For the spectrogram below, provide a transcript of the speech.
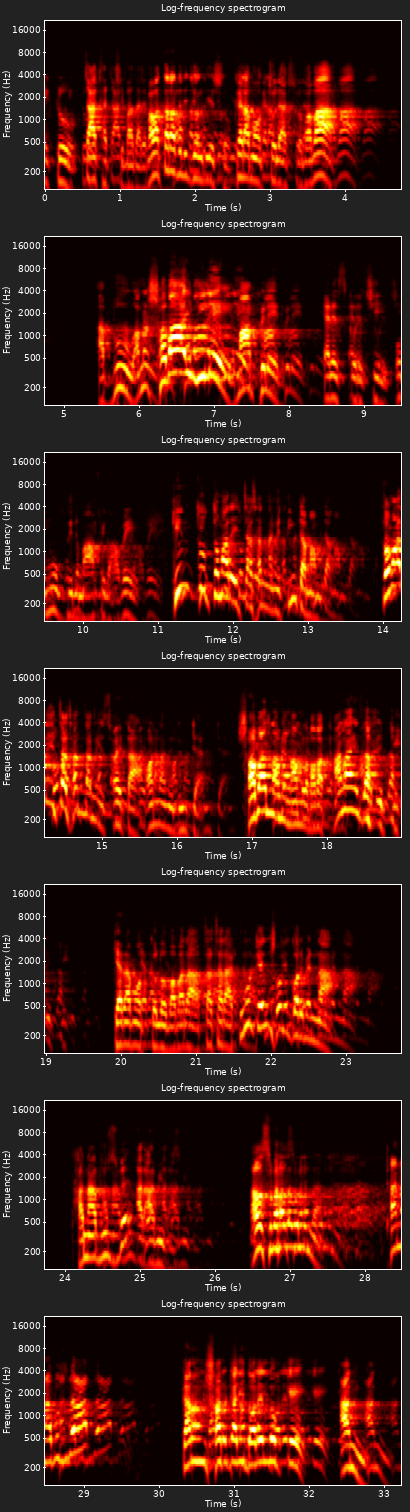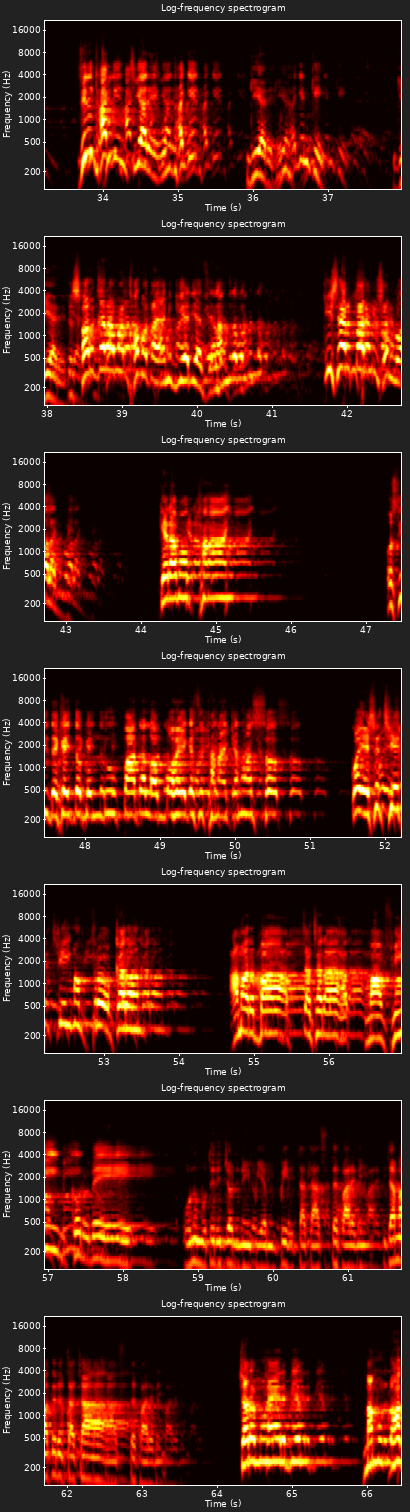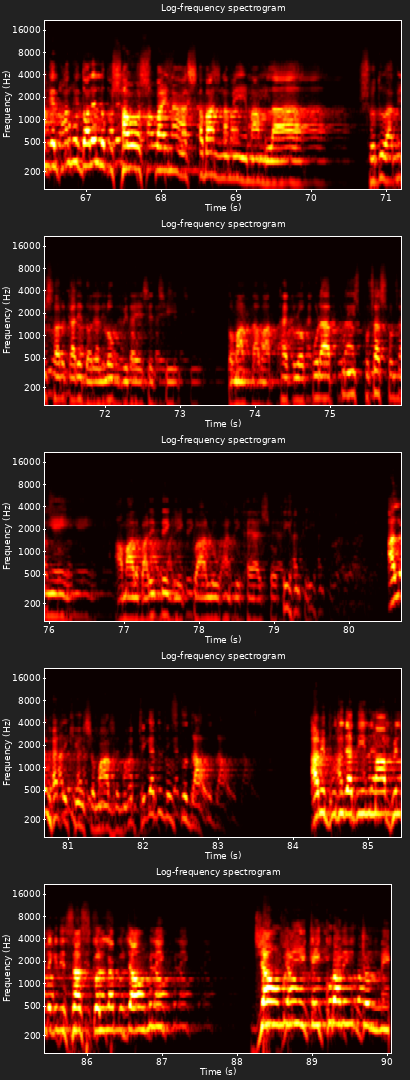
একটু চা খাচ্ছি বাজারে। বাবা তাড়াতাড়ি জলদি এসো। কেরামত চলে আসলো। বাবা। আব্বু আমরা সবাই মিলে মাহফিলের অ্যারেঞ্জ করেছি। অমুক দিনে মাহফিল হবে। কিন্তু তোমার এই চাচার নামে তিনটা মামলা। তোমার এই চাচার নামে ছয়টা ওর নামে দুইটা। সবার নামে মামলা। বাবা থানায় যাবে কে? কেরামত করল বাবারা। চাচারা কোনো টেনশন করবেন না। থানা বুঝবে আর আমি বুঝব। তাও না। থানা বুঝবে কারণ সরকারি দলের লোককে আমি যিনি থাকেন চেয়ারে উনি থাকেন গিয়ারে। উনি থাকেন কি? গিয়ারে। সরকার আমার ক্ষমতায় আমি গিয়ারি আছি আলহামদুলিল্লাহ বলবেন না? কিসের পারমিশন লওয়া লাগবে? কেরামত থানায় ওসি দেখেই তো বন্ধু পাটা লম্বা হয়ে গেছে থানায় কেন আসছো? কই এসেছি একটি মাত্র কারণ আমার বাপ চাচারা মাহফিল করবে। অনুমতির জন্য বিএমপির চাচা আসতে পারেনি, জামাতের চাচা আসতে পারেনি। চরমনের বিএমপি মামুনুল হকের কোন দলের লোক সাহস পায় না সবার নামে মামলা। শুধু আমি সরকারি দলের লোক বিদায় এসেছি। তোমার দাবার থাকল পুরা পুলিশ প্রশাসন নিয়ে। আমার বাড়িতে গিয়ে একটু আলু ঘাঁটি খাই আসো। কি ঘাঁটি? আলু ঘাঁটি খেয়ে এসো মাহফিল দিবে ঠিক আছে দোস্ত যাও। আমি প্রতিটা দিন মাহফিল থেকে রিসার্চ করলাম আওয়ামী লীগ আওয়ামী লীগ এই কোরআনের জন্য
